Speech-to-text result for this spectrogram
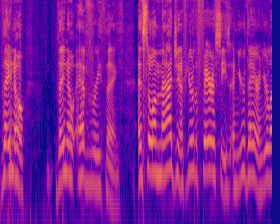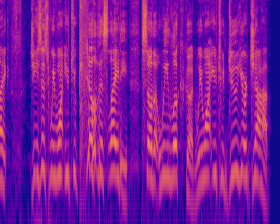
they know, they know everything. And so imagine if you're the Pharisees and you're there and you're like, Jesus, we want you to kill this lady so that we look good. We want you to do your job.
